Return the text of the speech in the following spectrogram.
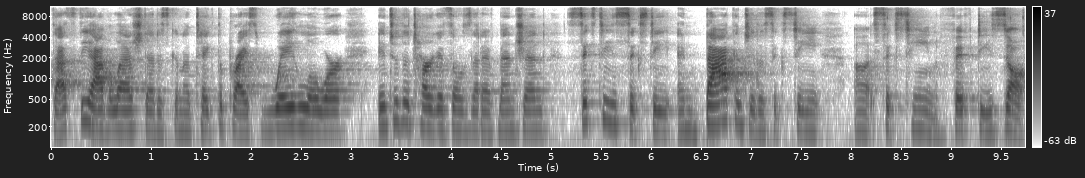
that's the avalanche that is going to take the price way lower into the target zones that I've mentioned, 1660 and back into the 16, uh, 1650 zone.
